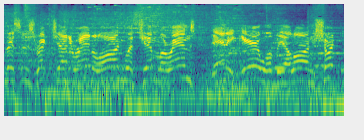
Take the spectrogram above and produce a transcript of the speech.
This is Rick Jeanneret along with Jim Lorentz. Danny Gare will be along shortly.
